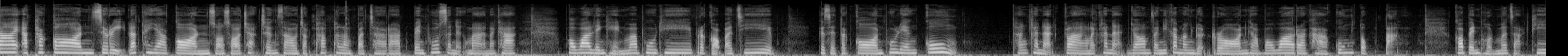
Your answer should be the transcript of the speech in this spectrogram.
นายอัธกรสิริรัตยากร สสฉะเชิงเซาจากพรรคพลังประชารัฐเป็นผู้เสนอมานะคะ เพราะว่าเล็งเห็นว่าผู้ที่ประกอบอาชีพ เกษตรกรผู้เลี้ยงกุ้ง ทั้งขนาดกลางและขนาดย่อมตอนนี้กำลังเดือดร้อนค่ะเพราะว่าราคากุ้งตกต่ำก็เป็นผลมาจากที่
